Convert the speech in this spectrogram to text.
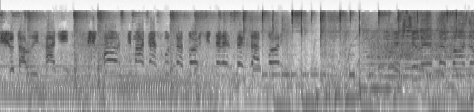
Șuta lui Hagi și gol, stimați ascultători și telespectatori! Excelentă fază,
